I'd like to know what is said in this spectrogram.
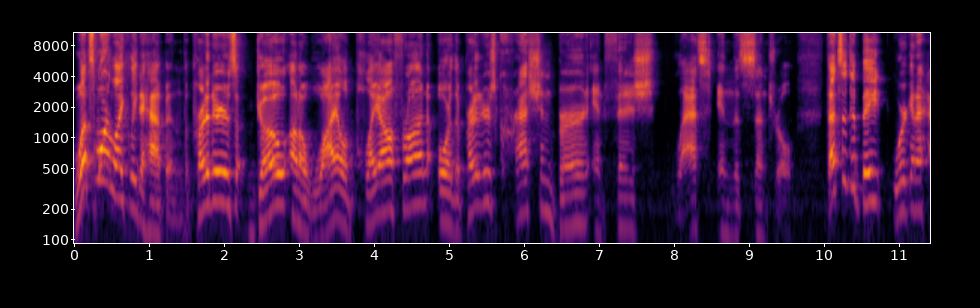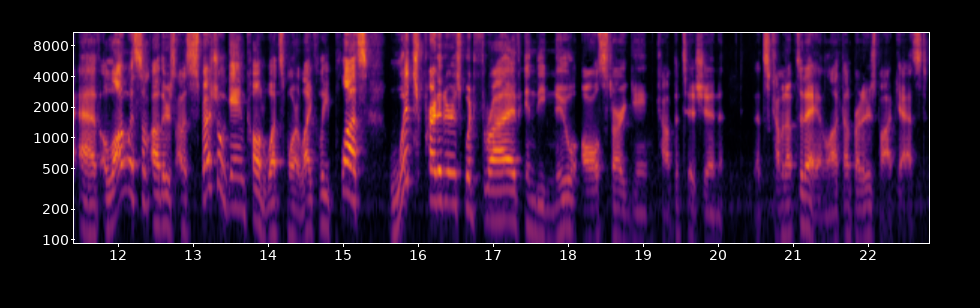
What's more likely to happen? The Predators go on a wild playoff run, or the Predators crash and burn and finish last in the Central? That's a debate we're going to have, along with some others, on a special game called What's More Likely, plus which Predators would thrive in the new All Star Game competition. That's coming up today on the Locked On Predators podcast.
